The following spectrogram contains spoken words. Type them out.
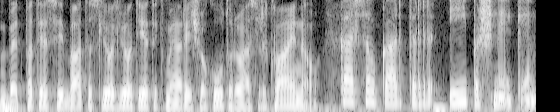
Bet patiesībā tas ļoti, ļoti ietekmē arī šo kultūru vēsturisko ainavu. Kā ar savukārt ar īpašniekiem?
